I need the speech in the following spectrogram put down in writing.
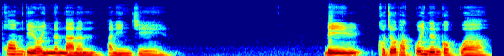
포함되어 있는 나는 아닌지 매일 거저 받고 있는 것과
